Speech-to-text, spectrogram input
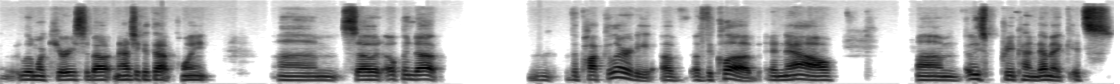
a little more curious about magic at that point. Um, so it opened up the popularity of, of the club. And now, um, at least pre-pandemic, it's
